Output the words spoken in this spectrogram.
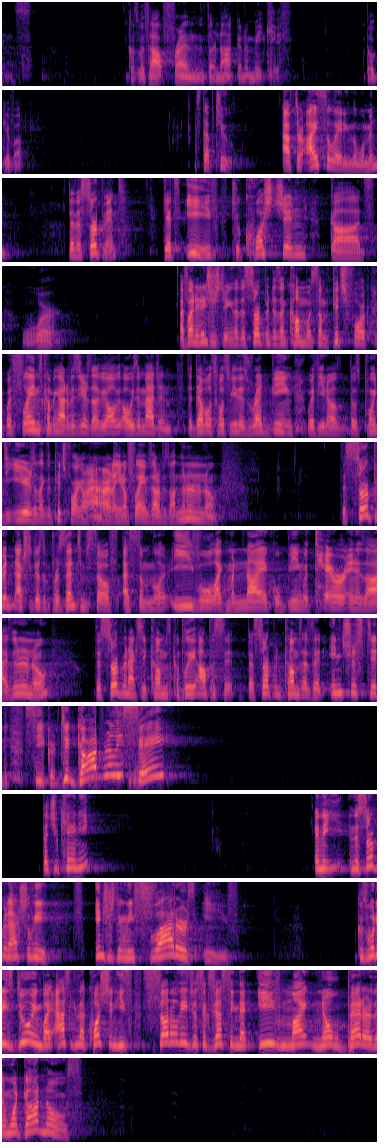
Because without friends, they're not going to make it, they'll give up. Step two after isolating the woman, then the serpent gets Eve to question God's word. I find it interesting that the serpent doesn't come with some pitchfork with flames coming out of his ears that we always imagine. The devil is supposed to be this red being with, you know, those pointy ears and like the pitchfork, you know, flames out of his mouth. No, no, no, no. The serpent actually doesn't present himself as some evil, like maniacal being with terror in his eyes. No, no, no. The serpent actually comes completely opposite. The serpent comes as an interested seeker. Did God really say that you can't eat? And the, and the serpent actually, interestingly, flatters Eve. Because what he's doing by asking that question, he's subtly just suggesting that Eve might know better than what God knows.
